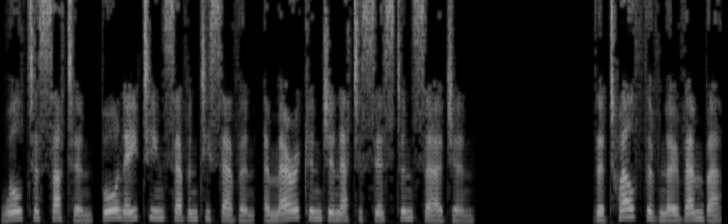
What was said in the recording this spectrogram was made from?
Walter Sutton, born 1877, American geneticist and surgeon. The 12th of November,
